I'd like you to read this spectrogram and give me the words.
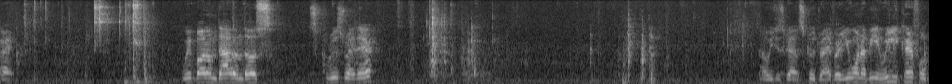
All right. We bottomed out on those screws right there. Now we just grab a screwdriver. You want to be really careful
